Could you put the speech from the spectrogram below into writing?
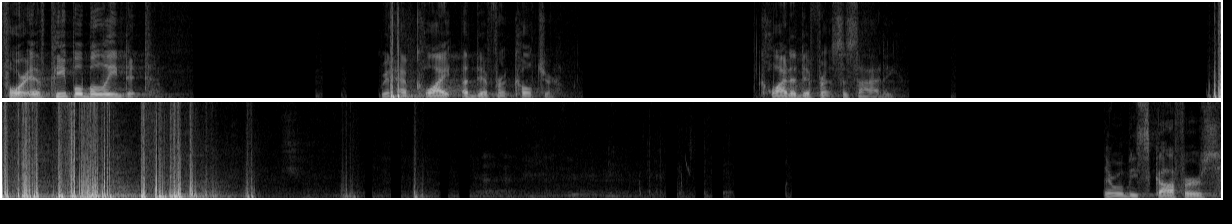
For if people believed it, we'd have quite a different culture, quite a different society. There will be scoffers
